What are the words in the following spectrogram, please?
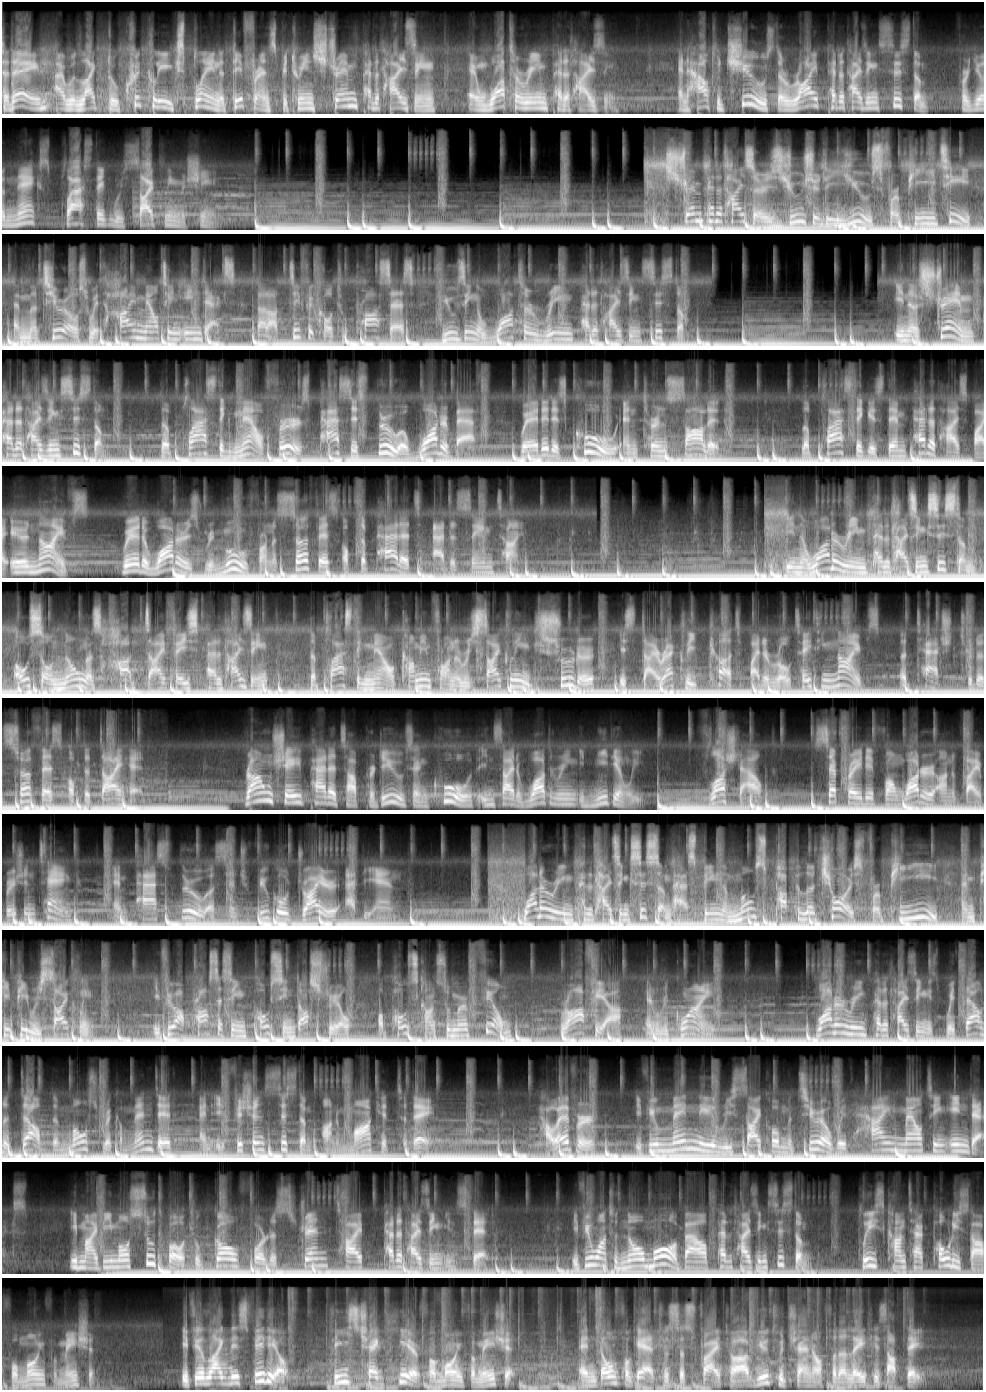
Today, I would like to quickly explain the difference between strand pelletizing and water ring pelletizing, and how to choose the right pelletizing system for your next plastic recycling machine. Strand pelletizer is usually used for PET and materials with high melting index that are difficult to process using a water ring pelletizing system. In a strand pelletizing system, the plastic melt first passes through a water bath where it is cooled and turns solid. The plastic is then pelletized by air knives, where the water is removed from the surface of the pellet at the same time. In a water ring pelletizing system, also known as hot die face pelletizing, the plastic melt coming from the recycling extruder is directly cut by the rotating knives attached to the surface of the die head. Round-shaped pellets are produced and cooled inside the water ring immediately, flushed out, separated from water on the vibration tank, and passed through a centrifugal dryer at the end. Water ring pelletizing system has been the most popular choice for PE and PP recycling. If you are processing post-industrial or post-consumer film, raffia, and regrind, water ring pelletizing is without a doubt the most recommended and efficient system on the market today. However, if you mainly recycle material with high melting index, it might be more suitable to go for the strand type pelletizing instead. If you want to know more about pelletizing system, please contact Polystar for more information. If you like this video, please check here for more information. And don't forget to subscribe to our YouTube channel for the latest update.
